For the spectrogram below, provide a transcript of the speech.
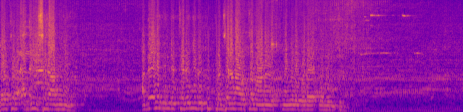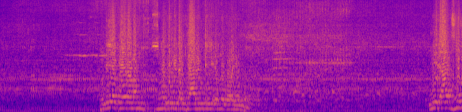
ഡോക്ടർ അബ്ദുൽ സലാമിന് അദ്ദേഹത്തിന്റെ തെരഞ്ഞെടുപ്പ് പ്രചരണാർത്ഥമാണ് ഞങ്ങളിവിടെ വന്നിരിക്കുന്നത്. പുതിയ കേരളം മോദിയുടെ ഗ്യാരണ്ടി എന്ന് പറയുമ്പോൾ ഈ രാജ്യം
